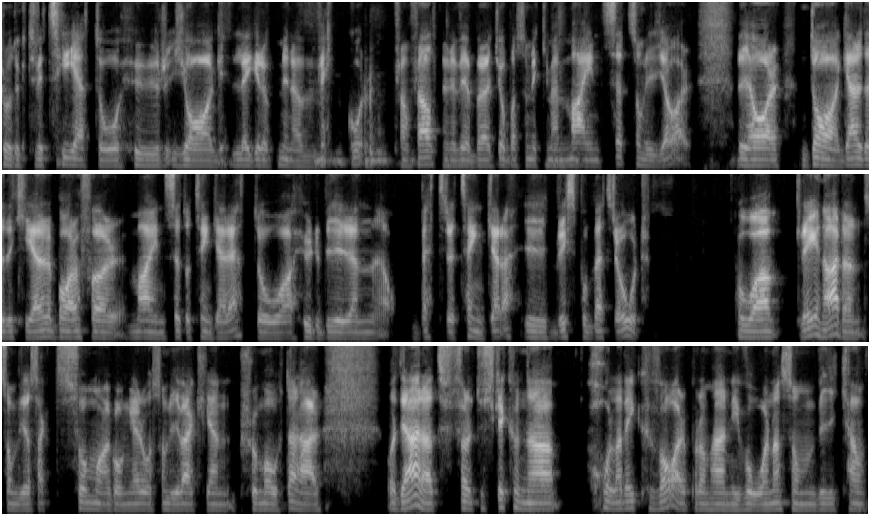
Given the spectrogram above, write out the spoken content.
produktivitet och hur jag lägger upp mina veckor. Framförallt nu när vi har börjat jobba så mycket med mindset som vi gör. Vi har dagar dedikerade bara för mindset och tänka rätt och hur du blir en ja, bättre tänkare i brist på bättre ord. Och äh, grejen är den som vi har sagt så många gånger och som vi verkligen promotar här och det är att för att du ska kunna hålla dig kvar på de här nivåerna som vi kan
